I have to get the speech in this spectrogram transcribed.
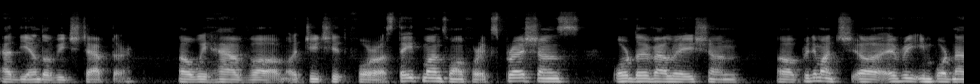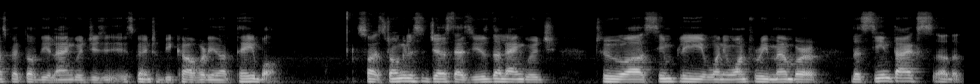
at the end of each chapter. Uh, we have uh, a cheat sheet for uh, statements, one for expressions, order evaluation. Uh, pretty much uh, every important aspect of the language is, is, going to be covered in a table. So I strongly suggest as you use the language to uh, simply, when you want to remember the syntax, the,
